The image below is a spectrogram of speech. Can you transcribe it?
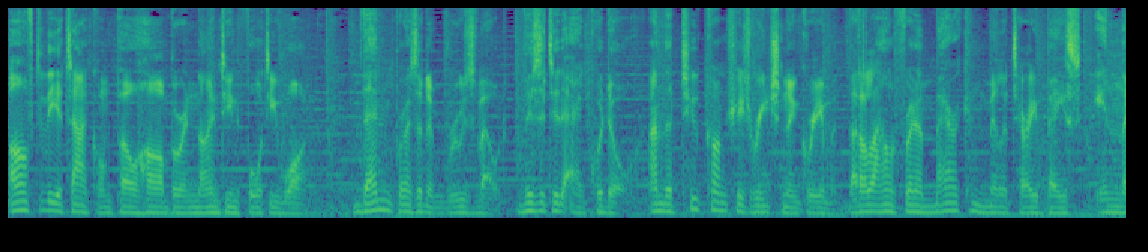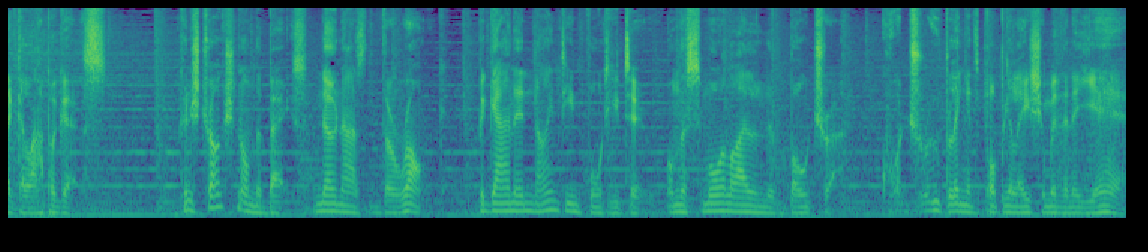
After the attack on Pearl Harbor in 1941, then President Roosevelt visited Ecuador and the two countries reached an agreement that allowed for an American military base in the Galapagos. Construction on the base, known as The Rock, began in 1942 on the small island of Baltra, quadrupling its population within a year.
